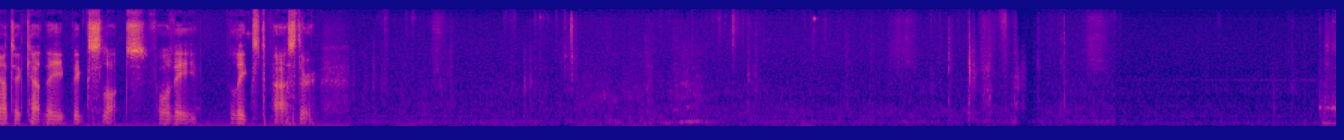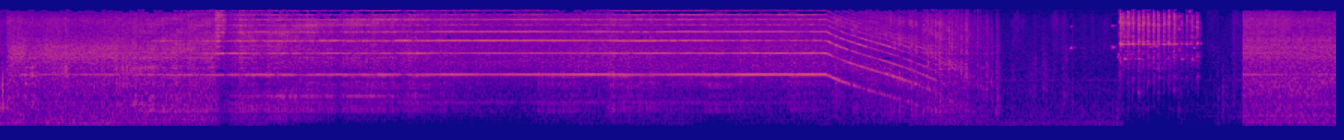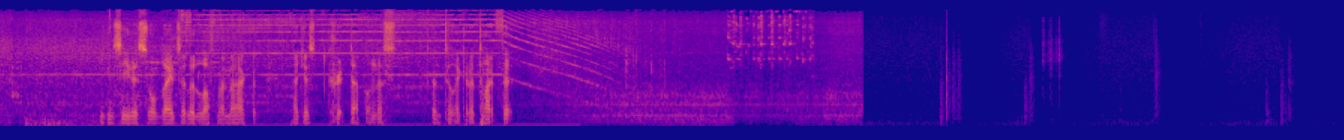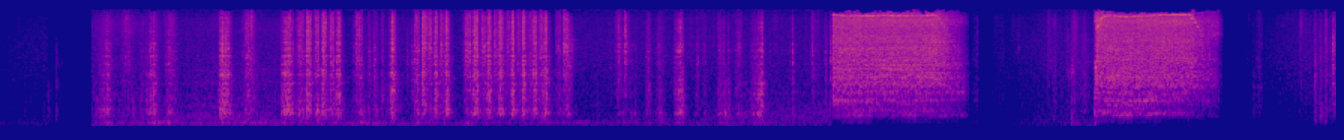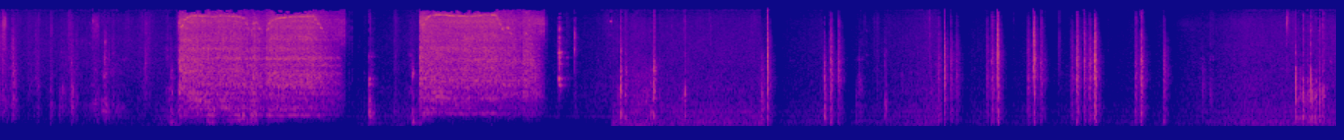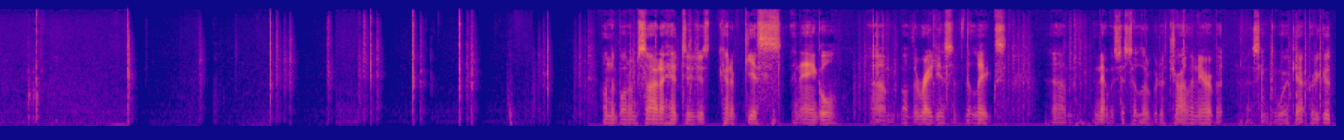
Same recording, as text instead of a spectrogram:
Now to cut the big slots for the legs to pass through. See the saw blade's a little off my mark, but I just crept up on this until I got a tight fit. On the bottom side I had to just kind of guess an angle um, of the radius of the legs um, and that was just a little bit of trial and error but it seemed to work out pretty good.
